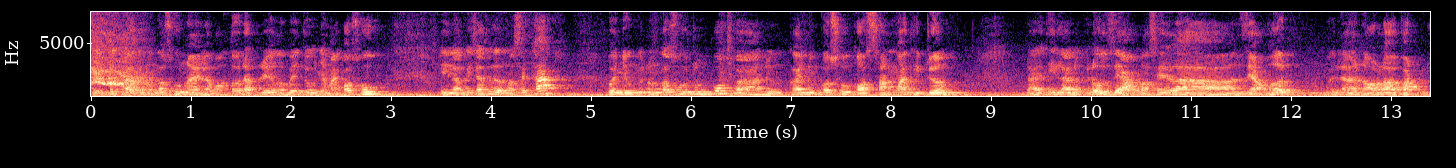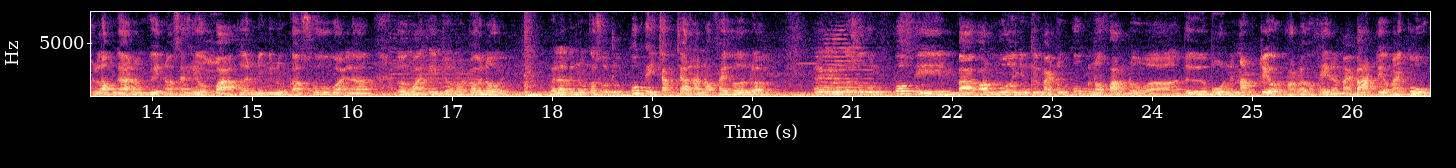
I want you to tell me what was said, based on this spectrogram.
thì tức là cái nấm cao su này là bọn tôi đặt riêng ở bên chỗ nhà máy cao su. Thì là cái chất lượng nó sẽ khác với những cái nấm cao su Trung Quốc và những cái nấm cao su có sẵn ngoài thị trường. Đấy thì là cái độ dẻo nó sẽ là dẻo hơn. Với là nó là vặt lông gà lông vịt nó sẽ hiệu quả hơn những cái núm cao su gọi là ở ngoài thị trường nó trôi nổi. Với là cái núm cao su Trung Quốc thì chắc chắn là nó phải hơn rồi. Đấy, cái núm cao su Trung Quốc thì bà con mua những cái máy Trung Quốc nó khoảng độ ờ, từ 4 đến 5 triệu hoặc là có thể là máy 3 triệu máy cũ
